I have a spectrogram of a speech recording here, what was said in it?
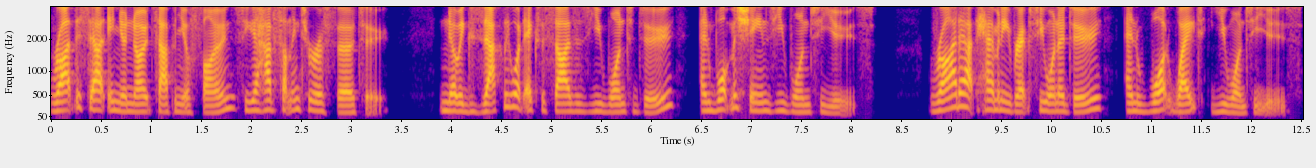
Write this out in your notes app in your phone so you have something to refer to. Know exactly what exercises you want to do and what machines you want to use. Write out how many reps you want to do and what weight you want to use.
